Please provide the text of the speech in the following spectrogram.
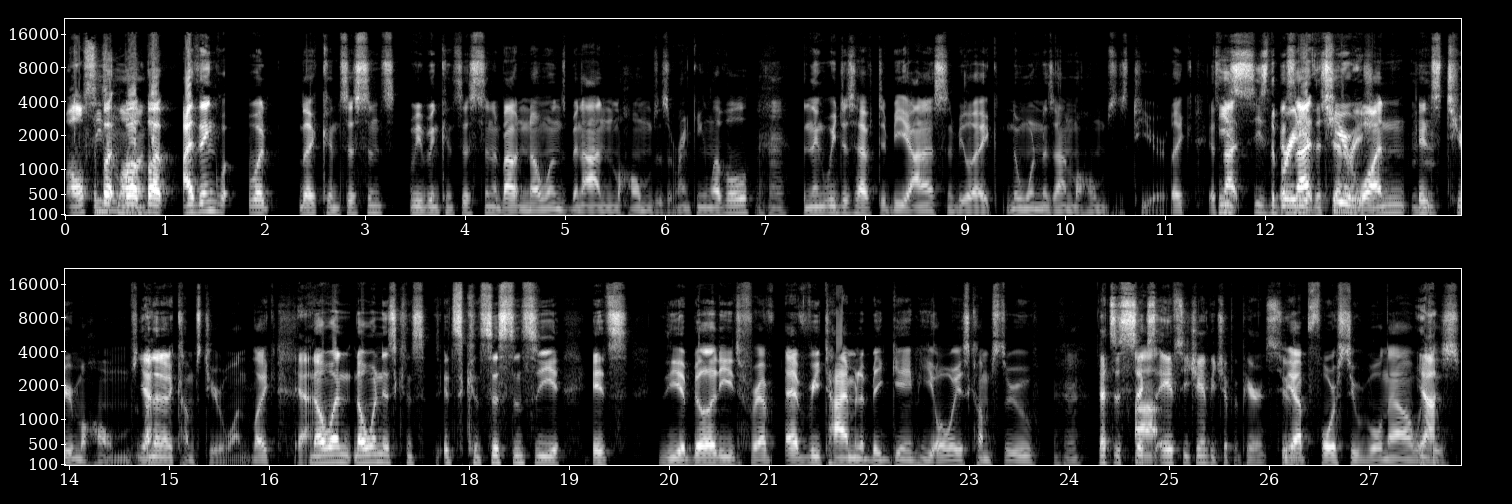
all season But long. but but I think what, what the consistency we've been consistent about. No one's been on Mahomes' as a ranking level. Mm-hmm. I think we just have to be honest and be like, no one is on Mahomes' tier. Like it's he's not. he's the Brady It's not tier generation. one. Mhm. It's tier Mahomes, Yeah. and then it comes tier one. Like Yeah. no one, no one is. Cons- it's consistency. It's the ability to, for every time in a big game he always comes through. That's his sixth Uh, AFC Championship appearance too. Yep, four Super Bowl now, which Yeah. is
